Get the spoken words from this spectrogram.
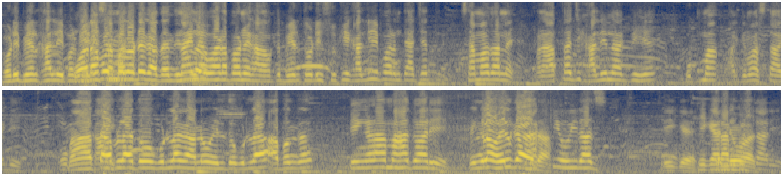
थोडी भेल खाल्ली पण वडा भेली पण समा- मला वाटतं खाताना दिसलं. नाही नाही वडापाव नाही खाला. फक्त भेल थोडी सुकी खाल्ली पण त्याच्यात समाधान नाही पण आता जी खाली ना अगदी हे उपमा अगदी मस्त अगदी. मग आता आपला तो कुठला गाणं होईल? तो कुठला अभंग पिंगळा महाद्वारे. पिंगला होईल का आता? नक्की होईल आज. ठीक आहे. ठीक आहे धन्यवाद. रामकृष्ण हरी.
